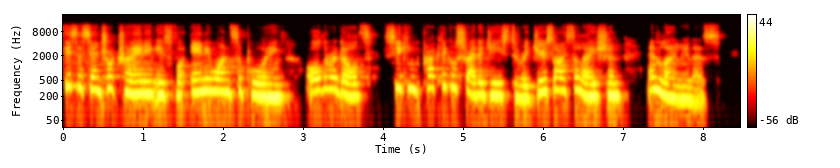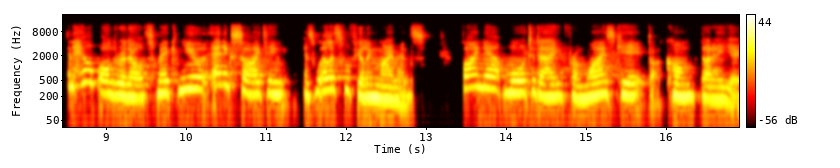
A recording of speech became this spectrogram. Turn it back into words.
This essential training is for anyone supporting older adults seeking practical strategies to reduce isolation and loneliness and help older adults make new and exciting as well as fulfilling moments. Find out more today from wisecare.com.au.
